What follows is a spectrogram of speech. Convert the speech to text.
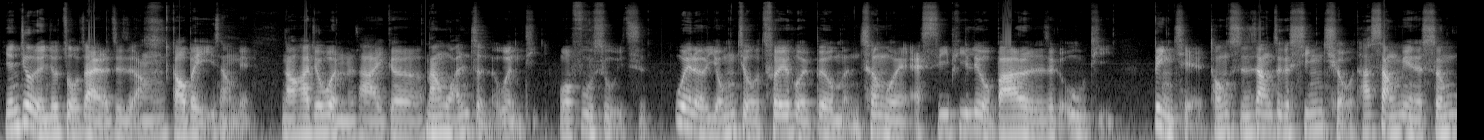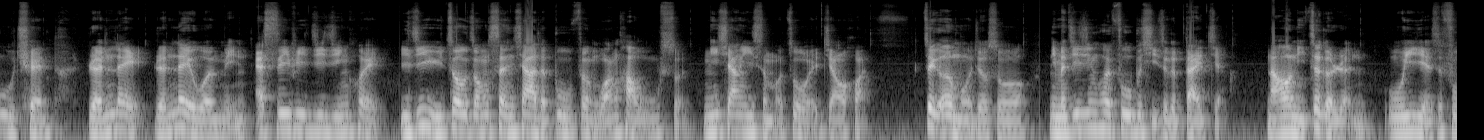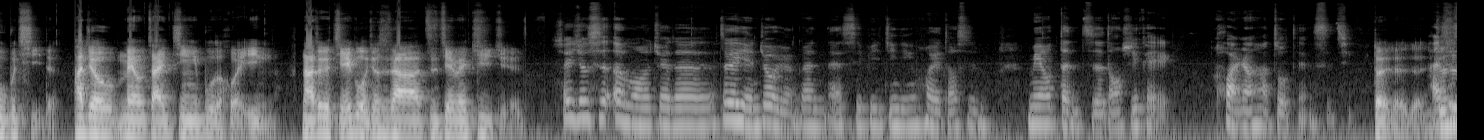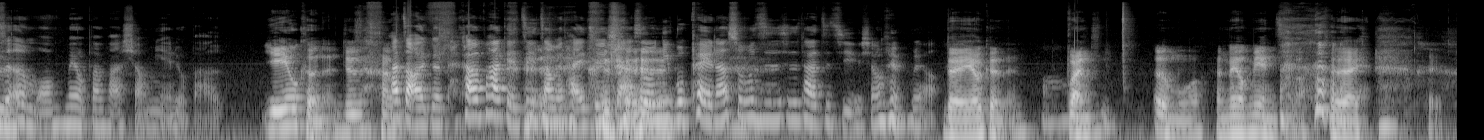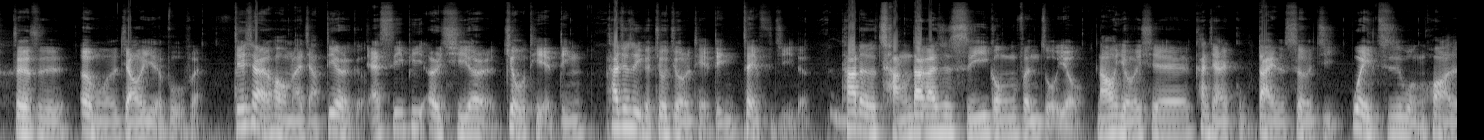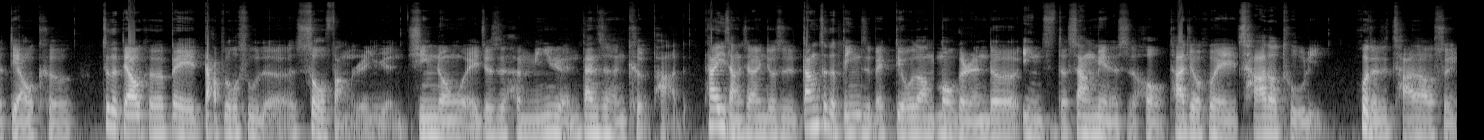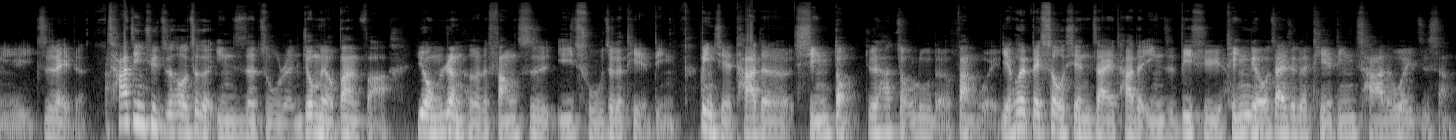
研究员就坐在了这张高背椅上面，然后他就问了他一个蛮完整的问题。我复述一次：为了永久摧毁被我们称为 SCP 六八二的这个物体，并且同时让这个星球它上面的生物圈、人类、人类文明、SCP 基金会以及宇宙中剩下的部分完好无损，你想以什么作为交换？这个恶魔就说：你们基金会付不起这个代价。然后你这个人无疑也是付不起的，他就没有再进一步的回应了。那这个结果就是他直接被拒绝。所以就是恶魔觉得这个研究员跟 SCP 基金会都是没有等值的东西可以换让他做这件事情。对对对，还是是恶魔没有办法消灭六八二。也有可能就是他找一个他他给自己找个台阶下，说你不配，那殊不知是他自己也消灭不了。对，有可能，不然。恶魔很没有面子嘛，对不对？对，这个是恶魔的交易的部分。接下来的话，我们来讲第二个 SCP 二七二旧铁钉，它就是一个旧旧的铁钉，Safe 级的。它的长大概是十一公分左右，然后有一些看起来古代的设计、未知文化的雕刻，这个雕刻被大多数的受访人员形容为就是很迷人，但是很可怕的。它异常效应就是当这个钉子被丢到某个人的影子的上面的时候，它就会插到土里。或者是插到水泥里之类的，插进去之后，这个影子的主人就没有办法用任何的方式移除这个铁钉，并且他的行动，就是他走路的范围，也会被受限在他的影子必须停留在这个铁钉插的位置上。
